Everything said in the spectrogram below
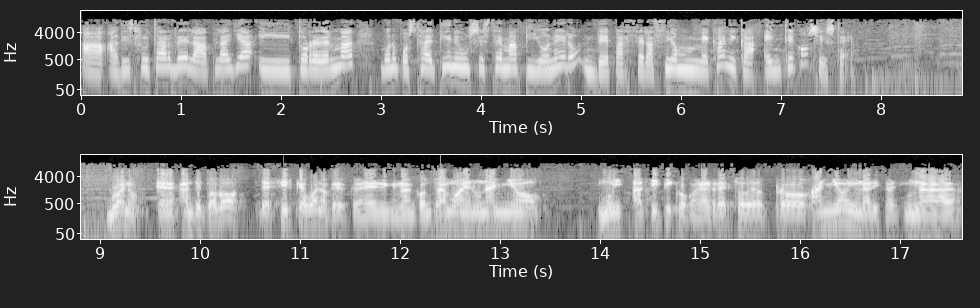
a, disfrutar de la playa y Torre del Mar. Bueno, pues tiene un sistema pionero de parcelación mecánica. ¿En qué consiste? Bueno, eh, ante todo decir que bueno que, nos encontramos en un año muy atípico con el resto de otros años y una, una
